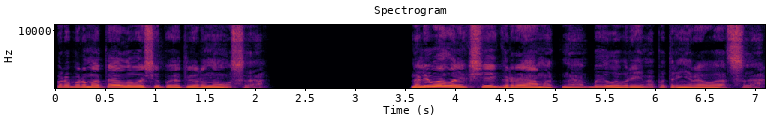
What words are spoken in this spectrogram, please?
Пробормотал Осип и отвернулся. Наливал Алексей грамотно, было время потренироваться.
